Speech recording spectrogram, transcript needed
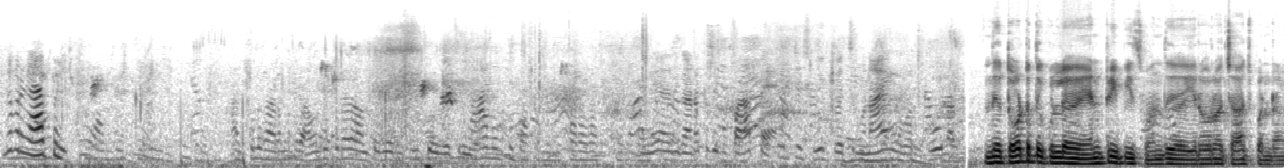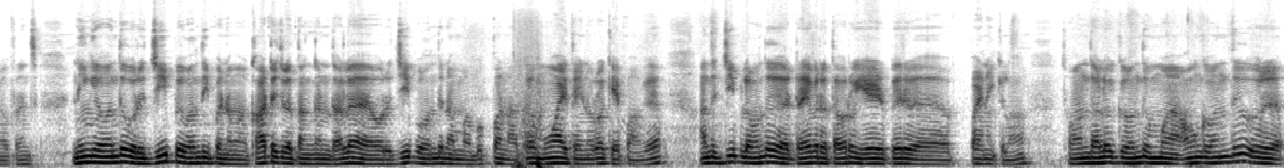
இங்க பாருங்க ஆப்பிள். இந்த தோட்டத்துக்குள்ளே என்ட்ரி பீஸ் வந்து இருபது ரூபா சார்ஜ் பண்ணுறாங்க ஃப்ரெண்ட்ஸ் நீங்கள் வந்து ஒரு ஜீப்பு வந்து இப்போ நம்ம காட்டேஜில் தங்கினதால ஒரு ஜீப்பை வந்து நம்ம புக் பண்ணாக்கா மூவாயிரத்து ஐநூறுரூவா கேட்பாங்க. அந்த ஜீப்பில் வந்து டிரைவரை தவிர ஏழு பேர் பயணிக்கலாம். ஸோ அந்த அளவுக்கு வந்து ம- அவங்க வந்து ஒரு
